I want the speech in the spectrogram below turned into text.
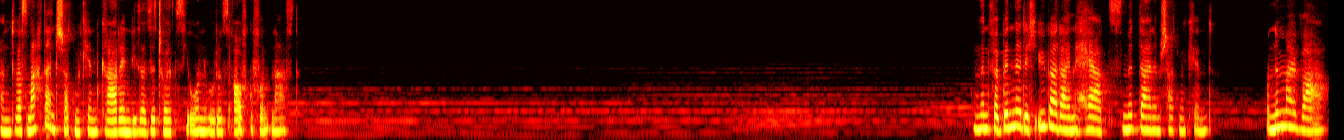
Und was macht dein Schattenkind gerade in dieser Situation, wo du es aufgefunden hast? Und dann verbinde dich über dein Herz mit deinem Schattenkind und nimm mal wahr,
